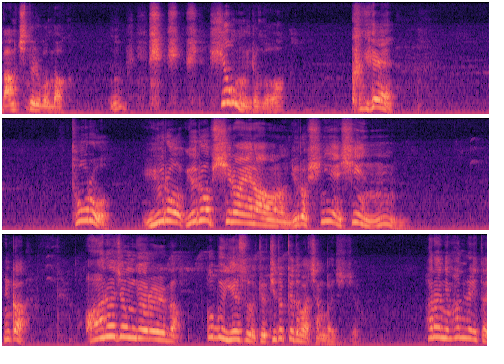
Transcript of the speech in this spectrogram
망치 들고 막, 응? 슝! 이런 거. 그게, 토르. 유럽, 유럽 신화에 나오는 유럽 신이에요, 신. 그러니까, 어느 종교를 막, 그뭐 예수, 저 기독교도 마찬가지죠. 하나님 하늘에 있다.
